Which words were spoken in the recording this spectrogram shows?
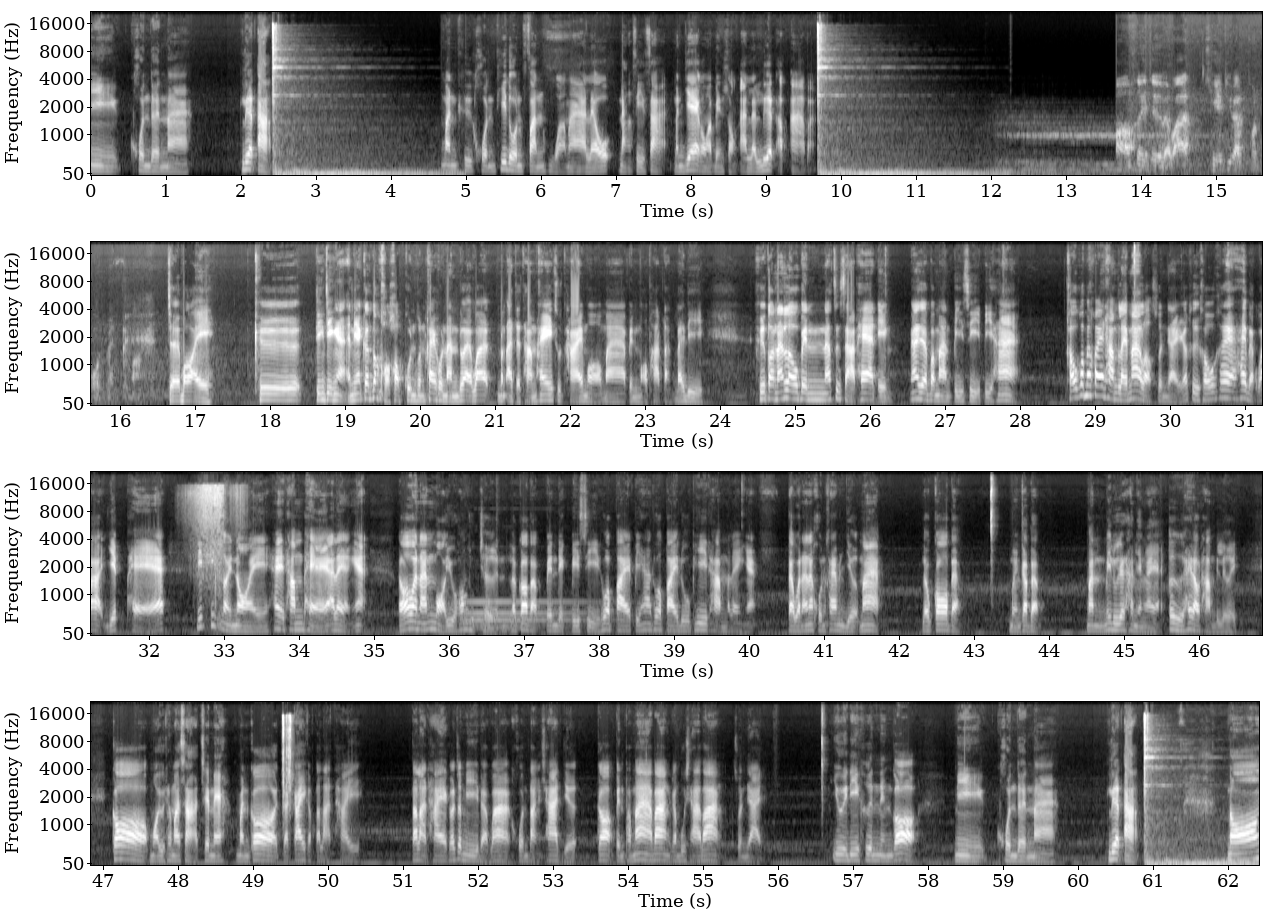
มีคนเดินมาเลือดอาบ มันคือคนที่โดนฟันหัวมาแล้วหนังศีรษะมันแยกออกมาเป็นสองอันแล้วเลือดอาบๆอะหมอเคยเจอแบบว่าเคสที่แบบโหดๆไหมคุณหมอเจอบ่อย คือจริงๆอะอันเนี้ยก็ต้องขอขอบคุณคนไข้คนนั้นด้วยว่ามันอาจจะทำให้สุดท้ายหมอมาเป็นหมอผ่าตัดได้ดี คือตอนนั้นเราเป็นนักศึกษาแพทย์เอง น่าจะประมาณปี 4 ปี 5 เขาก็ไม่ค่อยทำอะไรมากหรอกส่วนใหญ่ก็คือเขาก็แค่ให้แบบว่าเย็บแผลนิดๆหน่อยๆ ให้ทำแผลอะไรอย่างเงี้ยแต่ว่าวันนั้นหมออยู่ห้องฉุกเฉิน แล้วก็แบบเป็นเด็กปี 4 ทั่วไปปี 5 ทั่วไปดูพี่ทำอะไรอย่างเงี้ยแต่วันนั้นคนไข้มันเยอะมาก แล้วก็แบบเหมือนกับแบบมันไม่รู้จะทำยังไงอะก็คือให้เราทำไปเลย ก็หมออยู่ธรรมศาสตร์ใช่ไหมมันก็จะใกล้กับตลาดไทย ตลาดไทยก็จะมีแบบว่าคนต่างชาติเยอะ ก็เป็นพม่าบ้างกัมพูชาบ้างส่วนใหญ่อยู่ดีคืนหนึ่งก็ มีคนเดินมาเลือดอาบ น้อง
